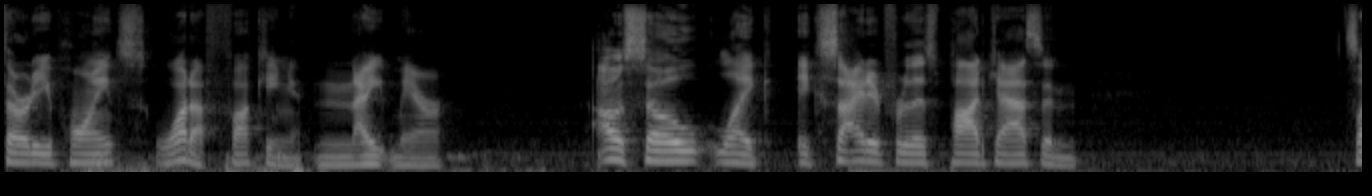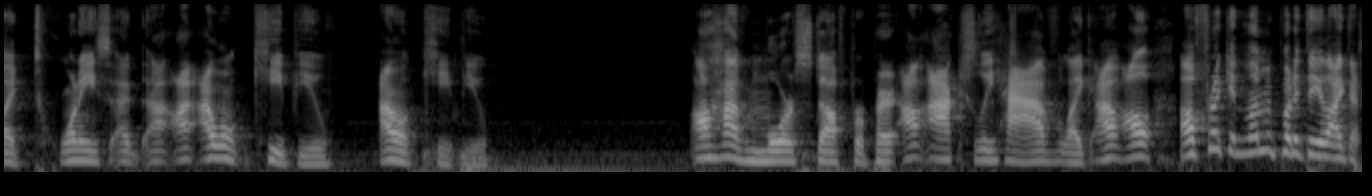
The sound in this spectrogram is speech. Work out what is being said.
30 points. What a fucking nightmare. I was so like excited for this podcast and it's like 20 I, I, I won't keep you. I won't keep you. I'll have more stuff prepared. I'll actually have like I'll I'll, I'll freaking let me put it to you like this.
